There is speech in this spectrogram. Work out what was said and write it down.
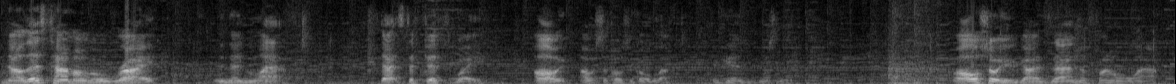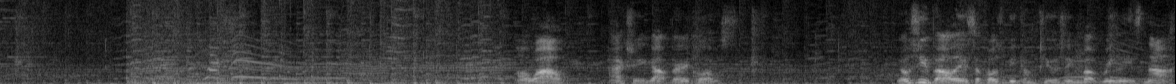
Now this time I'll go right, and then left. That's the fifth way. Oh, I was supposed to go left again, wasn't I? Well, I'll show you guys that in the final lap. Oh wow, actually got very close. Yoshi Valley is supposed to be confusing, but really it's not.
